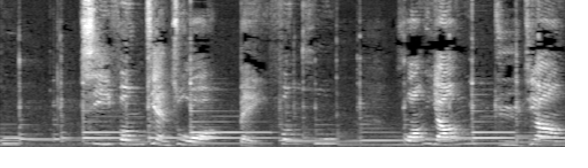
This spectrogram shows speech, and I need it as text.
枯，西风渐作北风呼。黄杨举将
